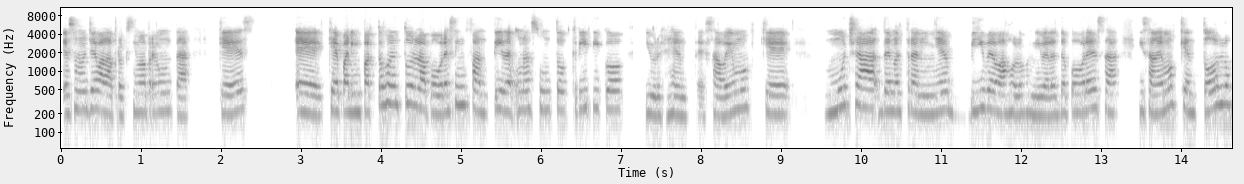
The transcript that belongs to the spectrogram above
eso nos lleva a la próxima pregunta, que es eh, que para Impacto Juventud la pobreza infantil es un asunto crítico y urgente. Sabemos que mucha de nuestra niñez vive bajo los niveles de pobreza y sabemos que en todos los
